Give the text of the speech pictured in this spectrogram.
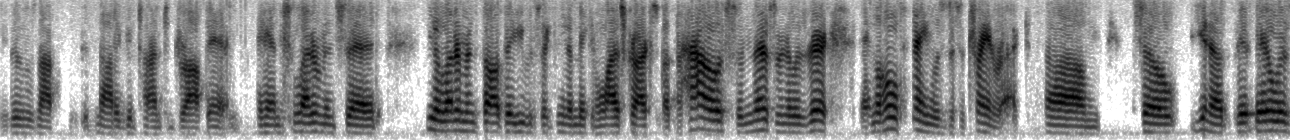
this was not not a good time to drop in. And Letterman said, you know, Letterman thought that he was like, you know, making wisecracks about the house and this, and it was very, and the whole thing was just a train wreck. Um, so, you know, th- there was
